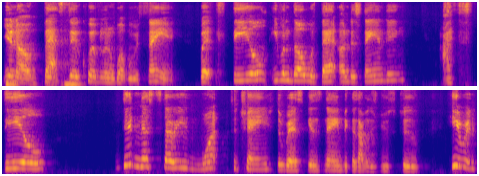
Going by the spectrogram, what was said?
You know, that's the equivalent of what we were saying. But still, even though with that understanding, I still didn't necessarily want to change the Redskins name because I was used to hearing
